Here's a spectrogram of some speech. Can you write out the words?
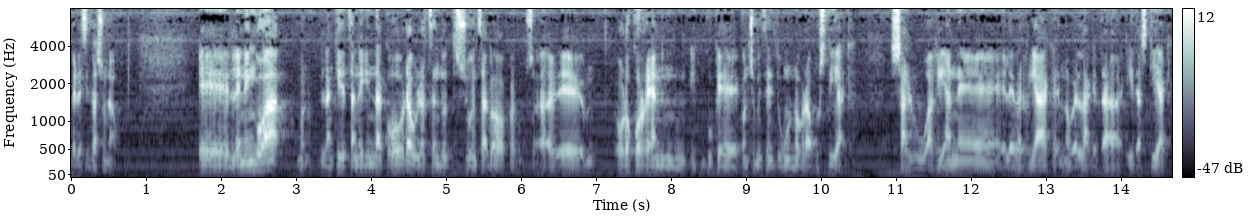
berezitasun hau. E, lehenengoa, bueno, lankidetzan egindako obra, ulertzen dut zuentzako, oza, e, orokorrean guke kontsumitzen ditugun obra guztiak, salbu agian e, eleberriak, novelak eta idazkiak,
